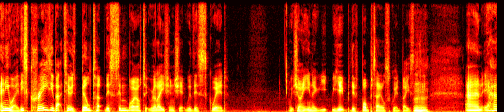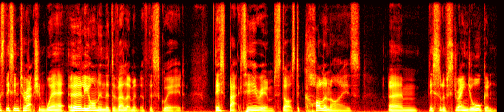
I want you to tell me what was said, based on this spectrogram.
Anyway, this crazy bacteria has built up this symbiotic relationship with this squid, which I, you know, you, you, this bobtail squid basically, and it has this interaction where early on in the development of the squid, this bacterium starts to colonize um, this sort of strange organ,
